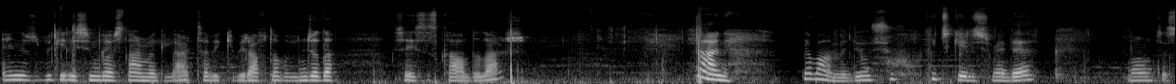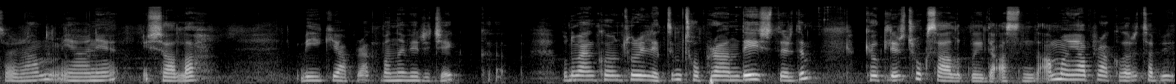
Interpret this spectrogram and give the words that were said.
henüz bir gelişim göstermediler. Tabii ki bir hafta boyunca da şeysiz kaldılar. Yani devam ediyor. Şu hiç gelişmedi. Monteseram yani inşallah bir iki yaprak bana verecek. Bunu ben kontrol ettim. Toprağını değiştirdim. Kökleri çok sağlıklıydı aslında. Ama yaprakları tabii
